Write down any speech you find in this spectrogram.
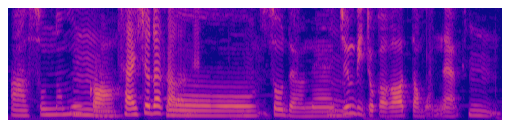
あそんなもうんか、最初だからね、そうだよね、うん。準備とかがあったもんね。うん、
